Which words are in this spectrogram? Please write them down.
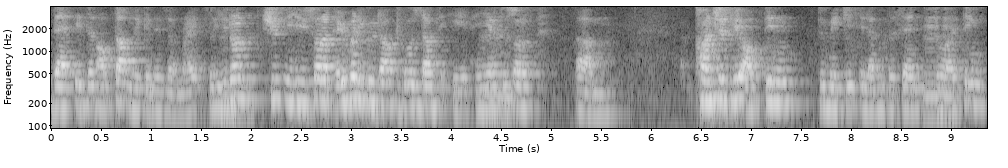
that it's an opt-out mechanism, right? So you Mhm. don't choose. You sort of everybody go down, goes down to eight, and you have to Mhm. sort of um, consciously opt in to make it eleven percent. So Mhm. I think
